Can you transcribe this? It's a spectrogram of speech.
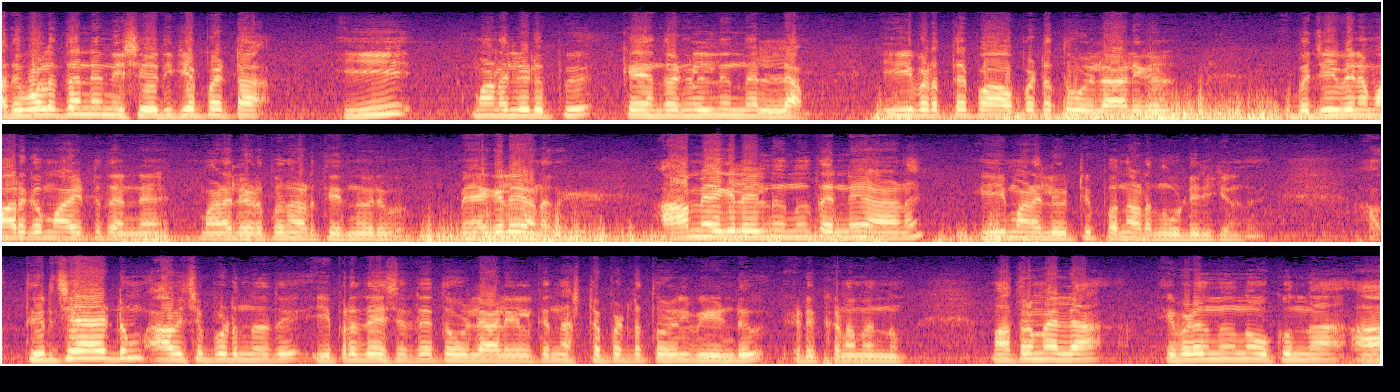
അതുപോലെ തന്നെ നിഷേധിക്കപ്പെട്ട ഈ മണലെടുപ്പ് കേന്ദ്രങ്ങളിൽ നിന്നെല്ലാം ഈ ഇവിടുത്തെ പാവപ്പെട്ട തൊഴിലാളികൾ ഉപജീവന മാർഗമായിട്ട് തന്നെ മണലെടുപ്പ് നടത്തിയിരുന്ന ഒരു മേഖലയാണത്. ആ മേഖലയിൽ നിന്ന് തന്നെയാണ് ഈ മണലൂറ്റ് ഇപ്പോൾ നടന്നുകൊണ്ടിരിക്കുന്നത്. തീർച്ചയായിട്ടും ആവശ്യപ്പെടുന്നത് ഈ പ്രദേശത്തെ തൊഴിലാളികൾക്ക് നഷ്ടപ്പെട്ട തൊഴിൽ വീണ്ടും എടുക്കണമെന്നും മാത്രമല്ല ഇവിടെ നിന്ന് നോക്കുന്ന ആ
